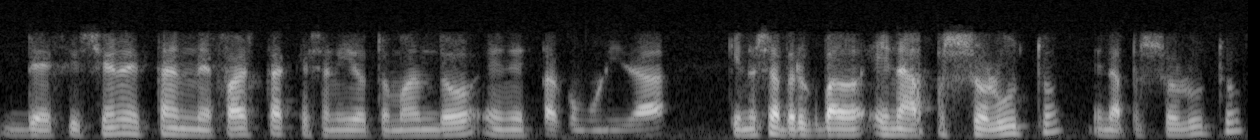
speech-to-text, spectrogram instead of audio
decisiones tan nefastas que se han ido tomando en esta comunidad, que no se ha preocupado en absoluto, en absoluto,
